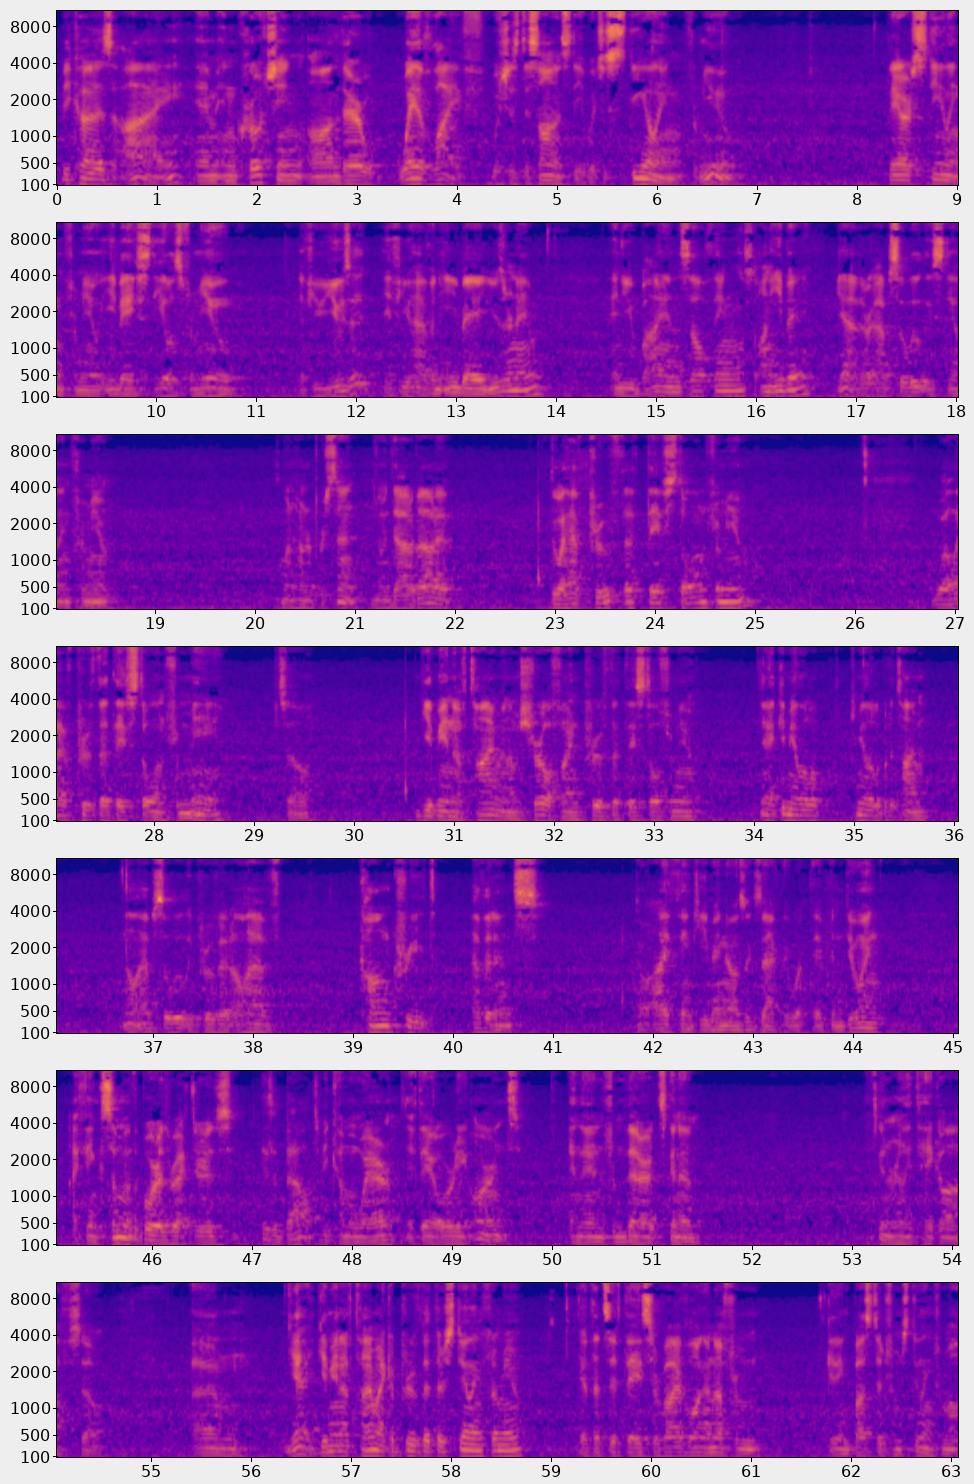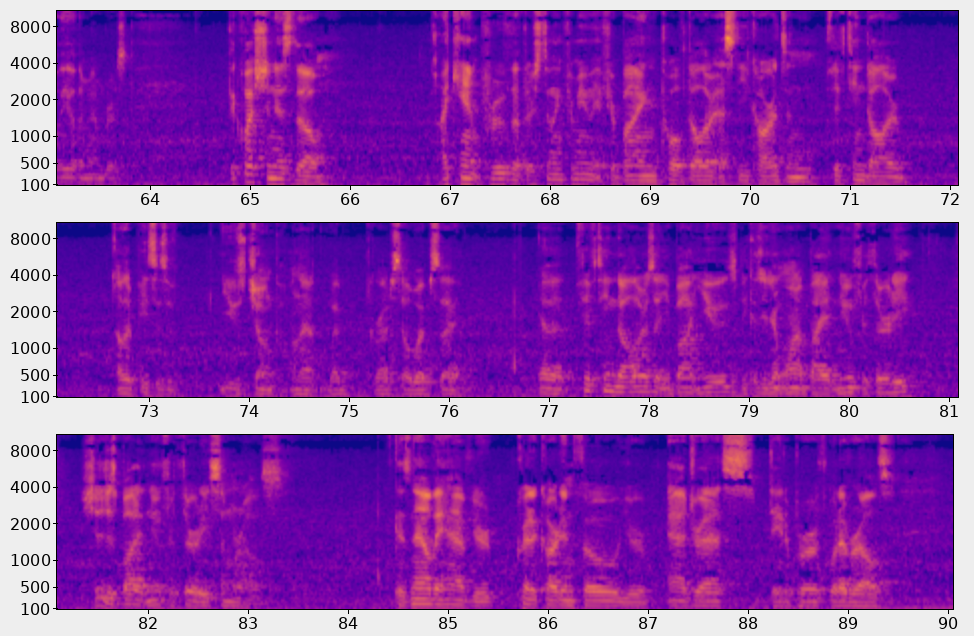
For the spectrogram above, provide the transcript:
because I am encroaching on their way of life, which is dishonesty, which is stealing from you. They are stealing from you. eBay steals from you. If you use it, if you have an eBay username and you buy and sell things on eBay, yeah, they're absolutely stealing from you. 100%, no doubt about it. Do I have proof that they've stolen from you? Well, I have proof that they've stolen from me, so give me enough time and I'm sure I'll find proof that they stole from you. Yeah, give me a little, give me a little bit of time. I'll absolutely prove it. I'll have concrete evidence. So I think eBay knows exactly what they've been doing. I think some of the board of directors is about to become aware if they already aren't. And then from there, it's gonna, it's gonna really take off. So, um, yeah, give me enough time. I could prove that they're stealing from you. If that's if they survive long enough from getting busted from stealing from all the other members. The question is though, I can't prove that they're stealing from you if you're buying $12 SD cards and $15 other pieces of used junk on that web garage sale website. Yeah, that $15 that you bought used because you didn't want to buy it new for 30, you should have just bought it new for 30 somewhere else. Because now they have your credit card info, your address, date of birth, whatever else.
